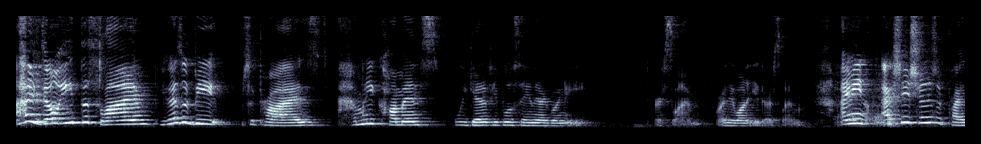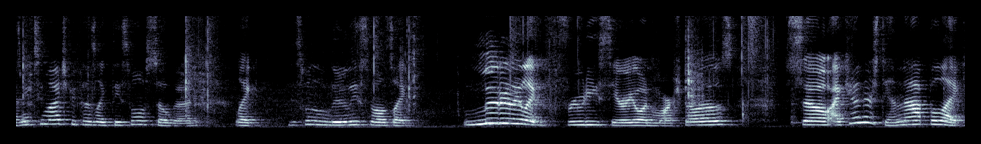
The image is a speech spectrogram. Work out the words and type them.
I don't eat the slime. You guys would be surprised how many comments we get of people saying they're going to eat our slime or they want to eat our slime. I mean, actually it shouldn't surprise me too much because like they smell so good. Like this one literally smells like literally like fruity cereal and marshmallows. So I can understand that, but like,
